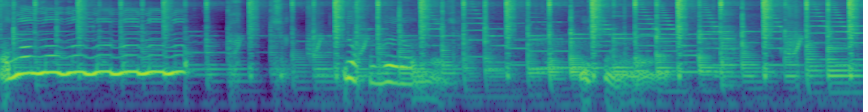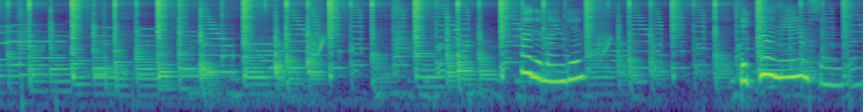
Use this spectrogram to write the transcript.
Allah Allah Allah. Yok bu böyle olmayacak. Böyle. Hadi lan gel. Bekliyorum yerim seni buraya.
